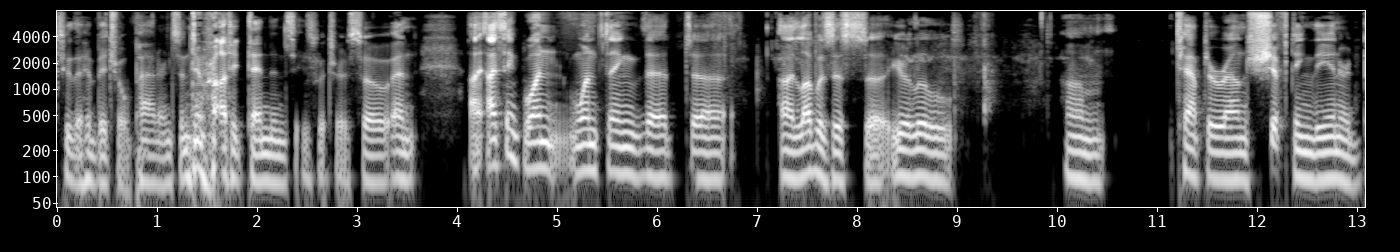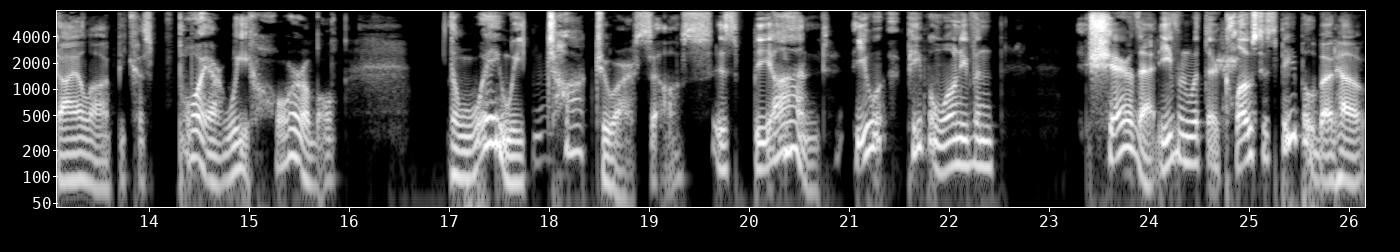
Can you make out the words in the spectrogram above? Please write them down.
to the habitual patterns and neurotic tendencies, which are so. And I, I think one one thing that uh, I love was this uh, your little um, chapter around shifting the inner dialogue because boy are we horrible the way we talk to ourselves is beyond you people won't even share that even with their closest people about how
